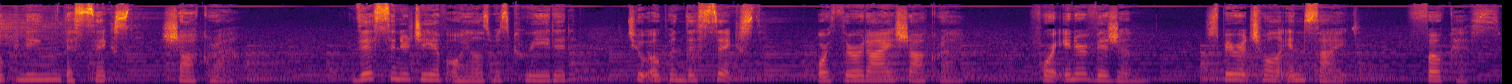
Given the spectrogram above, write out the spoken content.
Opening the sixth chakra. This synergy of oils was created to open the sixth or third eye chakra for inner vision, spiritual insight, focus,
